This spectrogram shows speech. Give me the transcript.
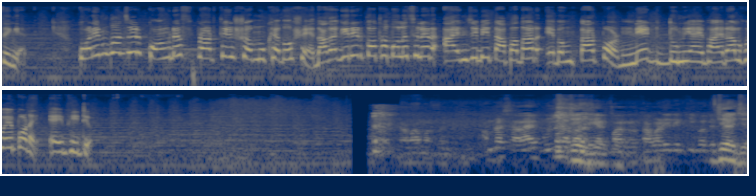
সিং এর করিমগঞ্জের কংগ্রেস প্রার্থীর সম্মুখে বসে দাদাগিরির কথা বলেছিলেন আইনজীবী তাপাদার এবং তারপর নেট দুনিয়ায় ভাইরাল হয়ে পড়ে এই ভিডিও আমরা সারাই বুঝিয়া জি, একবার রাতাবাড়িরে কীভাবে জি, জি।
